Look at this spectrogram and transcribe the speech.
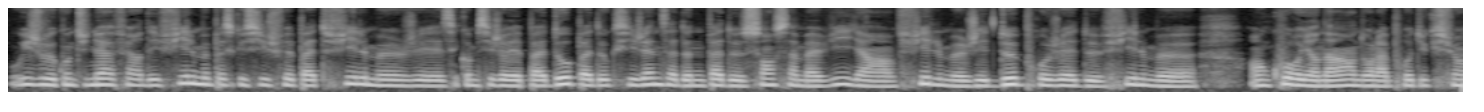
Oui, je veux continuer à faire des films parce que si je fais pas de film, j'ai- c'est comme si j'avais pas d'eau, pas d'oxygène, ça donne pas de sens à ma vie. Il y a un film, j'ai deux projets de films euh, en cours. Il y en a un dont la production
